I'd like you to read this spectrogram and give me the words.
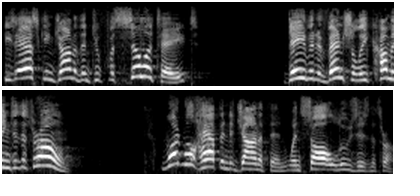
He's asking Jonathan to facilitate David eventually coming to the throne. What will happen to Jonathan when Saul loses the throne?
